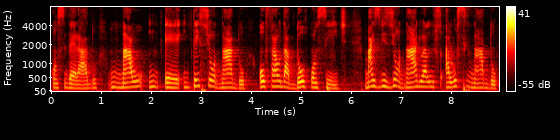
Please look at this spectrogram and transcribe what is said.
considerado um mal é, intencionado ou fraudador consciente, mas visionário alucinado,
